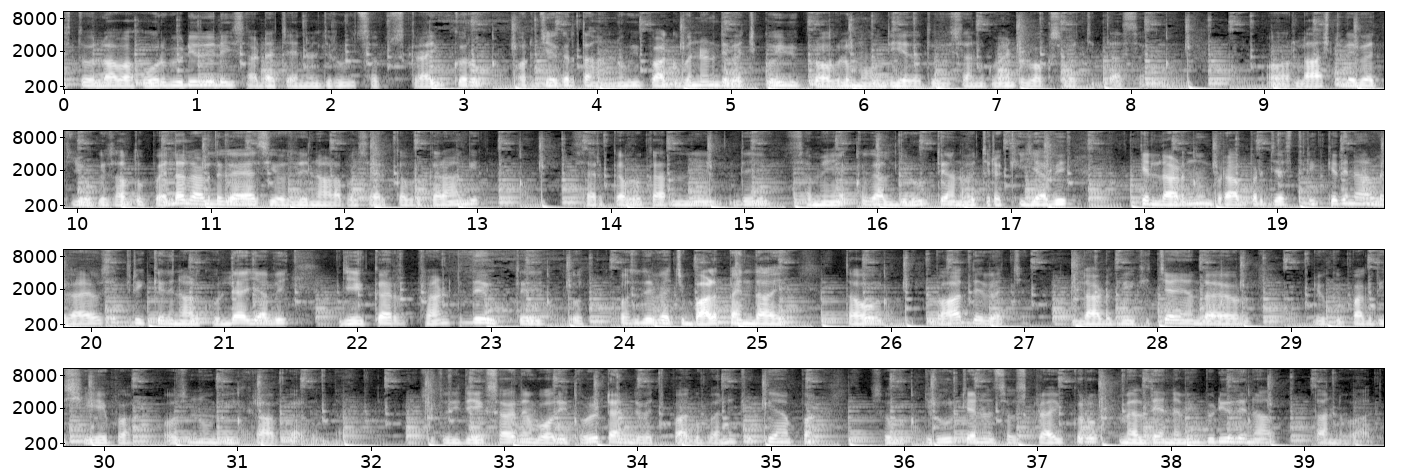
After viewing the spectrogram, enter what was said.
ਇਸ ਤੋਂ ਇਲਾਵਾ ਹੋਰ ਵੀਡੀਓ ਦੇ ਲਈ ਸਾਡਾ ਚੈਨਲ ਜਰੂਰ ਸਬਸਕ੍ਰਾਈਬ ਕਰੋ ਔਰ ਜੇਕਰ ਤੁਹਾਨੂੰ ਵੀ ਪੱਗ ਬੰਨਣ ਦੇ ਵਿੱਚ ਕੋਈ ਵੀ ਪ੍ਰੋਬਲਮ ਆਉਂਦੀ ਹੈ ਤਾਂ ਤੁਸੀਂ ਸਾਨੂੰ ਕਮੈਂਟ ਬਾਕਸ ਵਿੱਚ ਦੱਸ ਸਕਦੇ ਹੋ। ਔਰ ਲਾਸਟ ਦੇ ਵਿੱਚ ਜੋ ਕਿ ਸਭ ਤੋਂ ਪਹਿਲਾਂ ਲੜ ਲਗਾਇਆ ਸੀ, ਉਸ ਦੇ ਨਾਲ ਆਪਾਂ ਸਿਰ ਕਵਰ ਕਰਾਂਗੇ। ਸਿਰ ਕਵਰ ਕਰਨ ਦੇ ਸਮੇਂ ਇੱਕ ਗੱਲ ਜ਼ਰੂਰ ਧਿਆਨ ਵਿੱਚ ਰੱਖੀ ਜਾਵੇ ਕਿ ਲੜ ਨੂੰ ਬਰਾਬਰ ਜਿਸ ਤਰੀਕੇ ਦੇ ਨਾਲ ਲਗਾਇਆ, ਉਸੇ ਤਰੀਕੇ ਦੇ ਨਾਲ ਖੋਲ੍ਹਿਆ ਜਾਵੇ। ਜੇਕਰ ਫਰੰਟ ਦੇ ਉੱਤੇ ਉਸ ਦੇ ਵਿੱਚ ਬਲ ਪੈਂਦਾ ਹੈ, ਤਾਂ ਉਹ ਬਾਅਦ ਦੇ ਵਿੱਚ ਲੜ ਵੀ ਖਿੱਚਿਆ ਜਾਂਦਾ ਹੈ ਔਰ ਜੋ ਕਿ ਪੱਗ ਦੀ ਸ਼ੇਪ ਆ ਉਸ ਨੂੰ ਵੀ ਖਰਾਬ ਕਰ ਦਿੰਦਾ। ਸੋ ਤੁਸੀਂ ਦੇਖ ਸਕਦੇ ਹੋ, ਬਹੁਤ ਹੀ ਥੋੜੇ ਟਾਈਮ ਦੇ ਵਿੱਚ ਪੱਗ ਬਣ ਚੁੱਕੇ ਹਾਂ ਆਪਾਂ। ਸੋ ਜਰੂਰ ਚੈਨਲ ਸਬਸਕ੍ਰਾਈਬ ਕਰੋ। ਮਿਲਦੇ ਹਾਂ ਨਵੀਂ ਵੀਡੀਓ ਦੇ ਨਾਲ। ਧੰਨਵਾਦ।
